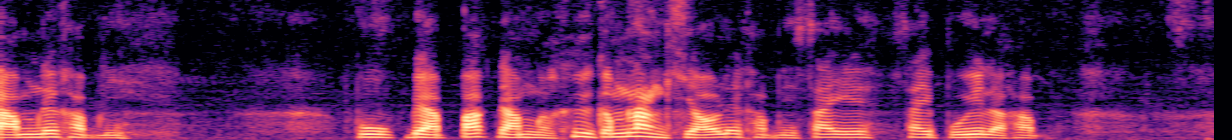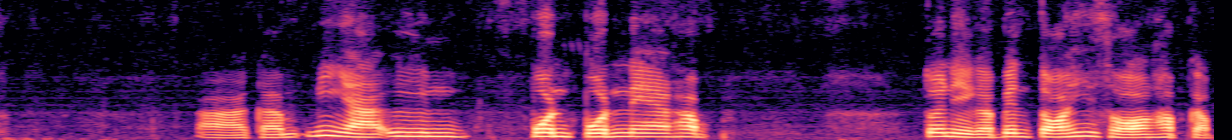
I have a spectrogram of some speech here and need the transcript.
ดำเลยครับนี่ปลูกแบบปักดำก็คือกำลังเขียวเลยครับนี่ใส่ใส่ปุ๋ยแหละครับ อ่าก็มีหญ้าอื่น ปนปนแน่ครับ ตัวนี้ก็เป็นตอที่สองครับกับ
